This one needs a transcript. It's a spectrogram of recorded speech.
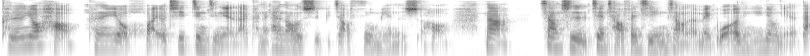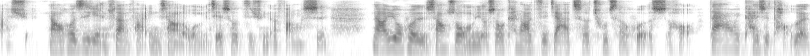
可能有好，可能有坏。尤其近几年来，可能看到的是比较负面的时候，那。像是剑桥分析影响了美国二零一六年的大选，然后或者是演算法影响了我们接受资讯的方式，那又或者像说我们有时候看到自驾车出车祸的时候，大家会开始讨论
